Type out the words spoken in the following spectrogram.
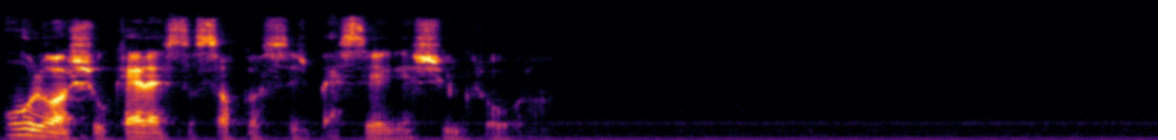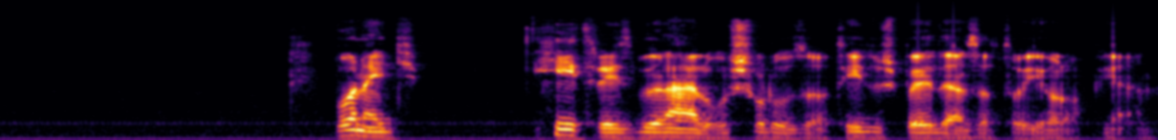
Olvassuk el ezt a szakaszt, és beszélgessünk róla. Van egy hét részből álló sorozat Jézus példázatai alapján.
